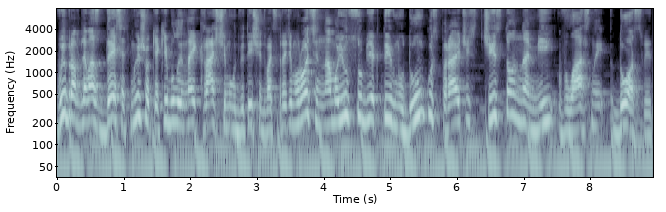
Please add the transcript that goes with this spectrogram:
Вибрав для вас 10 мишок, які були найкращими у 2023 році, на мою суб'єктивну думку, спираючись чисто на мій власний досвід.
